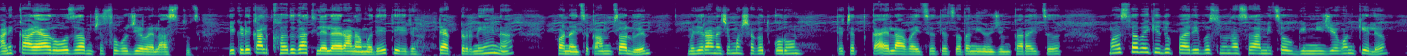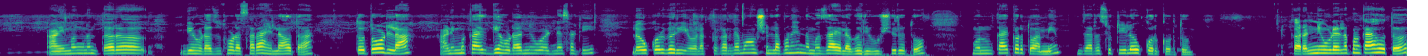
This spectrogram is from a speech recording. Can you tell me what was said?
आणि काळ्या रोज आमच्यासोबत जेवायला असतोच. इकडे काल खत घातलेलं आहे रानामध्ये. ते ट्रॅक्टरने आहे ना फणायचं काम चालू आहे. म्हणजे रानाची मशागत करून त्याच्यात काय लावायचं त्याचं आता नियोजन करायचं. मस्तपैकी दुपारी बसून असं आम्ही चौघींनी जेवण केलं. आणि मग नंतर घेवडा जो थोडासा राहिला होता तो तोडला. आणि मग काय घेवडा निवडण्यासाठी लवकर घरी यावं लागतं. कारण त्या मावशींना पण आहे ना मग जायला घरी उशीर होतो. म्हणून काय करतो आम्ही जरा सुट्टी लवकर करतो. कारण निवडायला पण काय होतं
